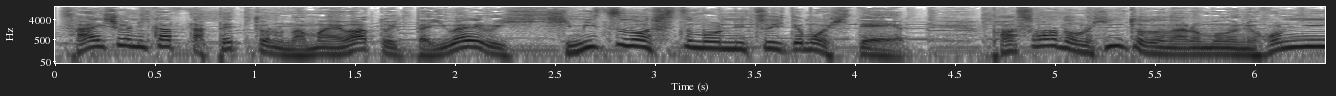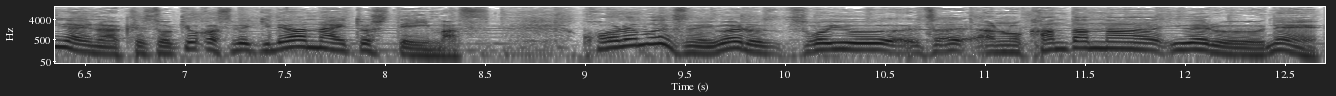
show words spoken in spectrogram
最初に飼ったペットの名前はといったいわゆる秘密の質問についても否定。パスワードのヒントとなるものに本人以外のアクセスを許可すべきではないとしています。これもですね、いわゆるそういう、あの、簡単な、いわゆるね、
